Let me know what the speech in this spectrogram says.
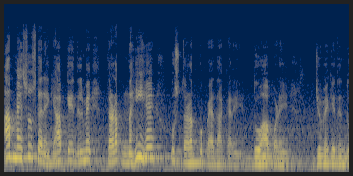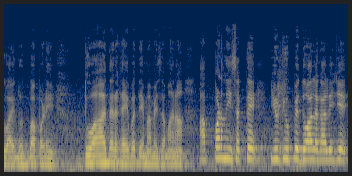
आप महसूस करें कि आपके दिल में तड़प नहीं है, उस तड़प को पैदा करें। दुआ पढ़ें, जुमे के दिन दुआ नुतबा पढ़ें, दुआ दर गैबत इमाम ज़माना। आप पढ़ नहीं सकते यूट्यूब पे दुआ लगा लीजिए।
